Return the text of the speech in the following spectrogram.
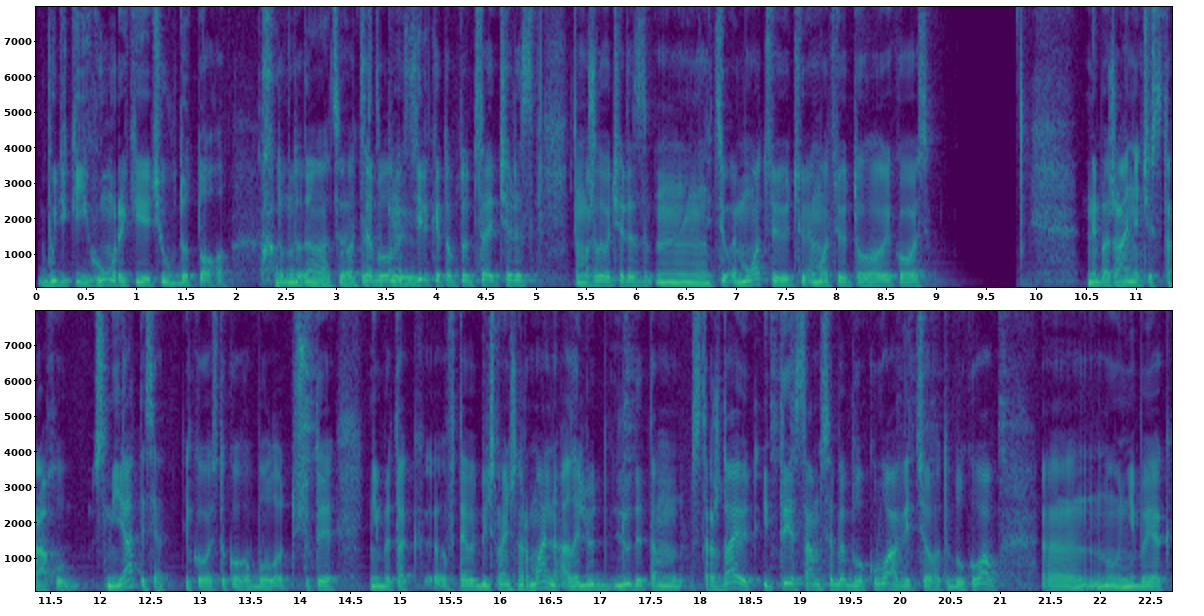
будь-який гумор, який я чув до того. Тобто, Ну да, це це було такий- настільки, тобто, це через, можливо, через м, цю емоцію, цю емоцію того якогось небажання чи страху сміятися, якогось такого було, що ти ніби так в тебе більш-менш нормально, але люд, люди там страждають, і ти сам себе блокував від цього. Ти блокував, е, ну ніби як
